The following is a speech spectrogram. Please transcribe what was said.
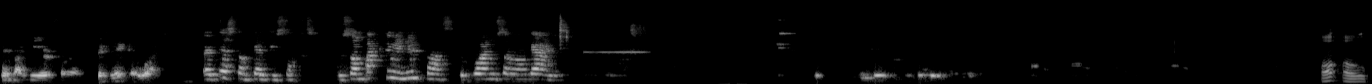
They might be here for a picnic or what? El test of quelque sorte. Nous sommes partout et nulle part. C'est pourquoi nous sommes en gagne. Uh oh.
